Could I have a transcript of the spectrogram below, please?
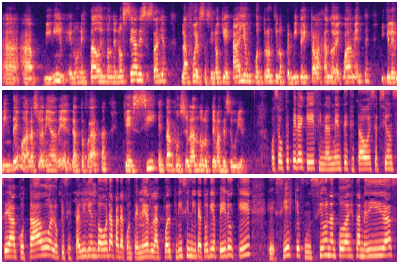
a, vivir en un estado en donde no sea necesaria la fuerza, sino que haya un control que nos permita ir trabajando adecuadamente y que le brindemos a la ciudadanía de Antofagasta que sí están funcionando los temas de seguridad. O sea, ¿usted espera que finalmente este estado de excepción sea acotado a lo que se está viviendo ahora para contener la actual crisis migratoria, pero que eh, si es que funcionan todas estas medidas,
